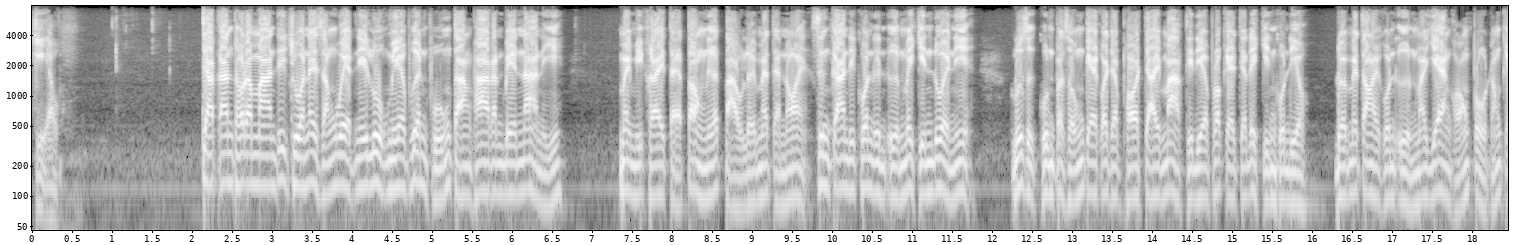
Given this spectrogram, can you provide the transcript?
เกี่ยว จากการทรมานที่ชวนให้สังเวชนี้ลูกเมียเพื่อนผูงต่างพากันเบนหน้าหนีไม่มีใครแต่ต้องเนื้อเต่าเลยแม้แต่น้อย ซึ่งการที่คนอื่นๆ ไม่กินด้วยนี้ รู้สึกคุณประสงค์แกก็จะพอใจมากทีเดียวเพราะแกจะได้กินคนเดียว โดยไม่ต้องให้คนอื่นมาแย่งของโปรดของแก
